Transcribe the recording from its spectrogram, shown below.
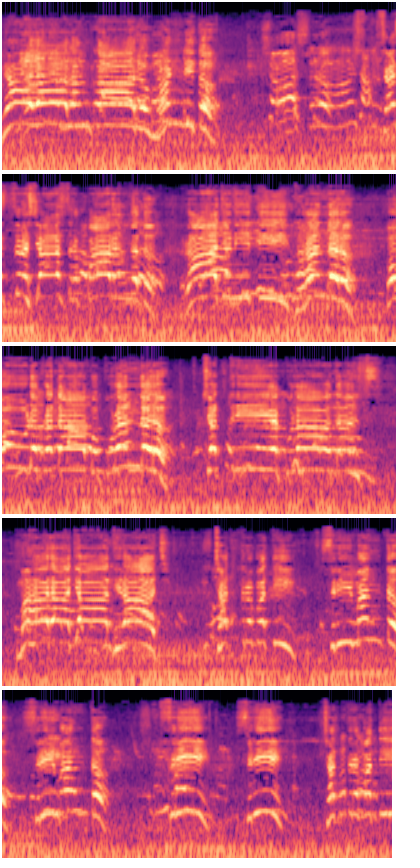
न्यायालंकार मंडित राजनीती गौड प्रताप पुरंदर, क्षत्रिय कुलादंश महाराजाधिराज, छत्रपती श्रीमंत श्रीमंत, श्री श्री, छत्रपती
